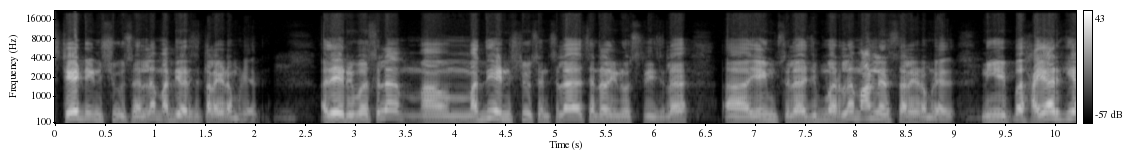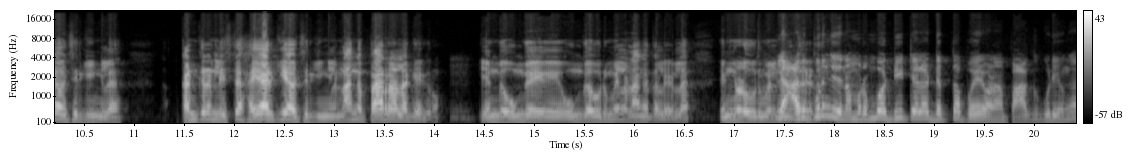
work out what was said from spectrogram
ஸ்டேட் இன்ஸ்டியூஷன்ல மத்திய அரசு தலையிட முடியாது. அதே ரிவர்ஸில் மத்திய இன்ஸ்டிடியூஷன்ஸில் சென்ட்ரல் யூனிவர்சிட்டிஸில் எய்ம்ஸில் ஜிப்மரில் மாநில அரசு தலையிட முடியாது. நீங்கள் இப்போ ஹையார்கியாக வச்சுருக்கீங்களே கன்கரன் லிஸ்ட்டை ஹையார்கியாக வச்சுருக்கீங்களே நாங்கள் பேரலாக கேட்குறோம் எங்கள் உங்கள் உங்கள் உரிமையில் நாங்கள் தலையிடல எங்களோட உரிமையில் அது. புரிஞ்சுது. நம்ம ரொம்ப டீட்டெயிலாக டெப்த்தாக போயிடுவோம் நான் பார்க்கக்கூடியவங்க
